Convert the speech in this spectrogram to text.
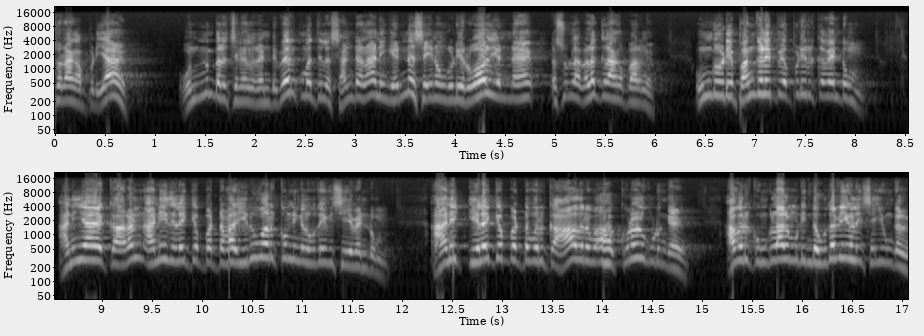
சொல்கிறாங்க அப்படியா? ஒன்றும் பிரச்சனை இல்லை. ரெண்டு பேருக்கு மத்தியில் சண்டைனா நீங்கள் என்ன செய்யணும்? உங்களுடைய ரோல் என்ன? ரசூல்லா விளக்குறாங்க பாருங்கள் உங்களுடைய பங்களிப்பு எப்படி இருக்க வேண்டும்? அநியாயக்காரன் அநீதி இழைக்கப்பட்டவர் இருவருக்கும் நீங்கள் உதவி செய்ய வேண்டும். அணி இழைக்கப்பட்டவருக்கு ஆதரவாக குரல் கொடுங்க. அவருக்கு உங்களால் முடிந்த உதவிகளை செய்யுங்கள்.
